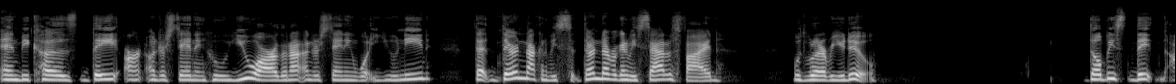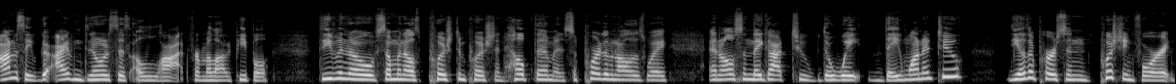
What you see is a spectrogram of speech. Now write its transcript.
And because they aren't understanding who you are, they're not understanding what you need. That they're not going to be, they're never going to be satisfied with whatever you do they'll be they honestly I've noticed this a lot from a lot of people. Even though someone else pushed and pushed and helped them and supported them in all this way, and all of a sudden they got to the weight they wanted to, the other person pushing for it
